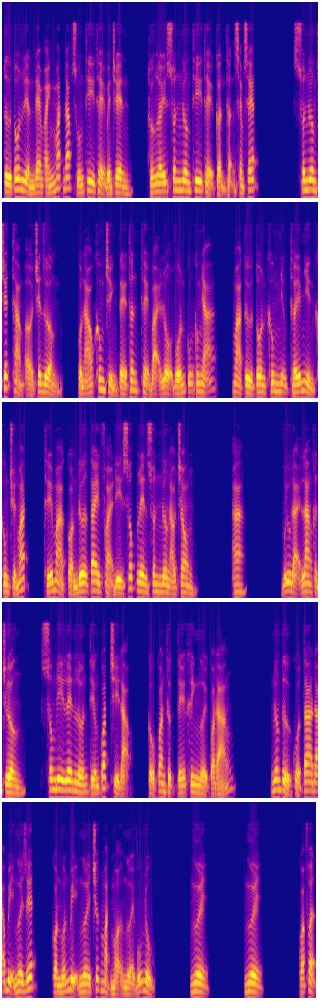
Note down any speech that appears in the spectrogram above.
từ tôn liền đem ánh mắt đáp xuống thi thể bên trên hướng lấy xuân nương thi thể cẩn thận xem xét. Xuân nương chết thảm ở trên giường quần áo không chỉnh tề thân thể bại lộ vốn cũng không nhã mà từ tôn không những thấy nhìn không chuyển mắt thế mà còn đưa tay phải đi xốc lên xuân nương áo trong. A! À, vưu đại lang khẩn trương xông đi lên lớn tiếng quát chỉ đạo cậu quan thực tế khinh người quá đáng. Nương tử của ta đã bị ngươi giết còn muốn bị ngươi trước mặt mọi người vũ nhục. Ngươi! Ngươi! Quá phận.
